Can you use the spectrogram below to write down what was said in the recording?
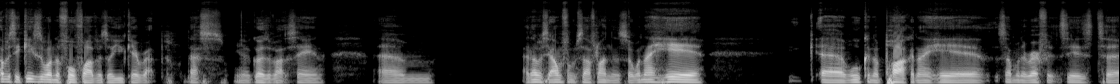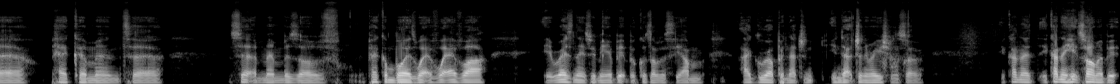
Obviously, Giggs is one of the forefathers of UK rap. That's you know goes without saying. Um, and obviously, I'm from South London, so when I hear uh, Walk in the Park and I hear some of the references to Peckham and to certain members of Peckham Boys, whatever, whatever, it resonates with me a bit because obviously I'm I grew up in that in that generation, so it kind of it kind of hits home a bit.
